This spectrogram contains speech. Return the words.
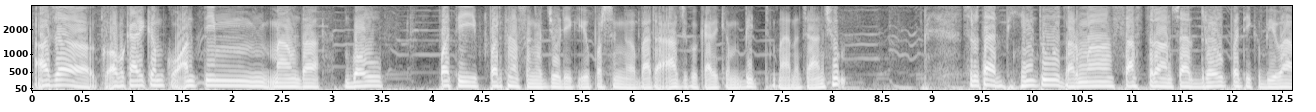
आज अब कार्यक्रमको अन्तिममा आउँदा बहुपति प्रथासँग जोडिएको यो प्रसङ्गबाट आजको कार्यक्रम बिट मार्न चाहन्छु। श्रोता हिन्दू धर्मशास्त्र अनुसार द्रौपदीको विवाह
